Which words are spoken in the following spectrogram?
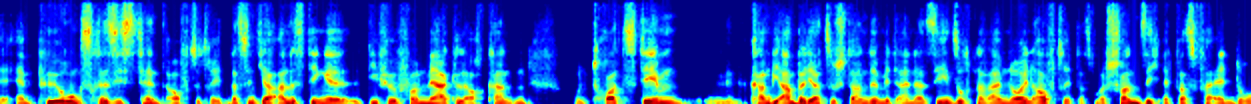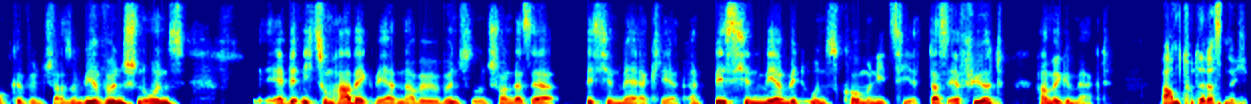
äh, empörungsresistent aufzutreten. Das sind ja alles Dinge, die wir von Merkel auch kannten. Und trotzdem äh, kam die Ampel ja zustande mit einer Sehnsucht nach einem neuen Auftritt, dass man schon sich etwas Veränderung gewünscht. Also wir wünschen uns, er wird nicht zum Habeck werden, aber wir wünschen uns schon, dass er ein bisschen mehr erklärt, ein bisschen mehr mit uns kommuniziert. Dass er führt, haben wir gemerkt. Warum tut er das nicht?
